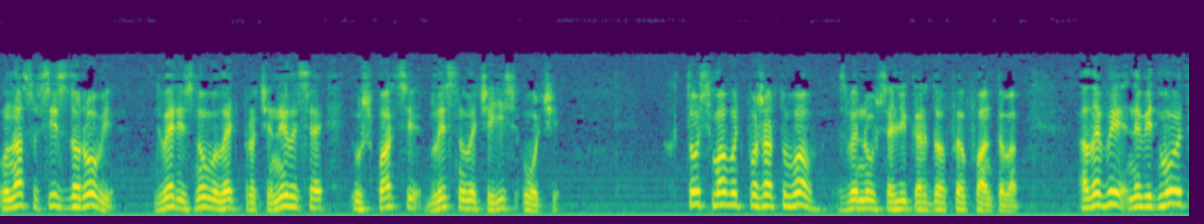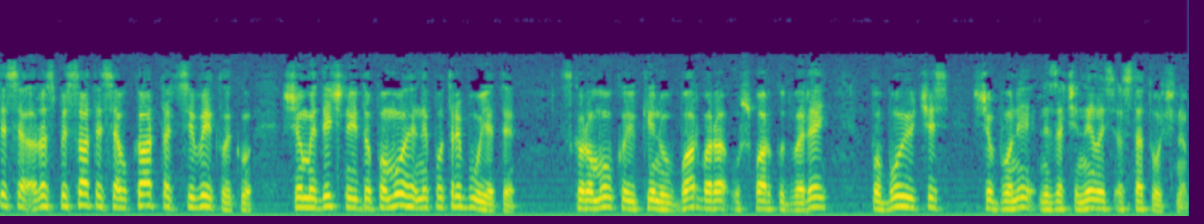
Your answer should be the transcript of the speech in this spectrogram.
у нас усі здорові. Двері знову ледь прочинилися, і у шпарці блиснули чиїсь очі. Хтось, мабуть, пожартував, звернувся лікар до Феофантова. Але ви не відмовитеся розписатися в карточці виклику, що медичної допомоги не потребуєте, скоромовкою кинув Барбара у шпарку дверей, побоюючись, щоб вони не зачинились остаточно.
